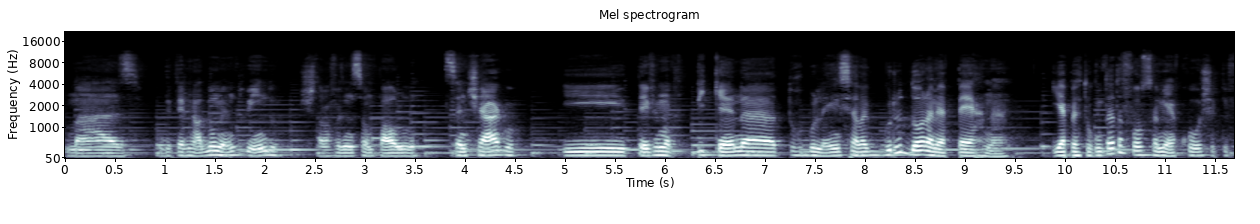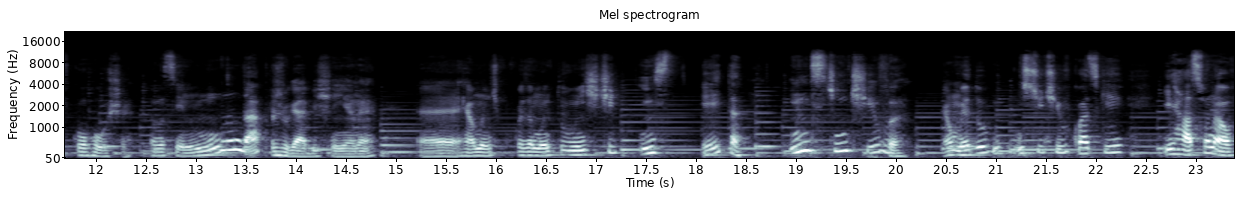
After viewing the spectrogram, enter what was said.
Mas em determinado momento, indo, estava fazendo São Paulo, Santiago, e teve uma pequena turbulência, ela grudou na minha perna e apertou com tanta força a minha coxa que ficou roxa. Então, assim, não dá para julgar a bichinha, né? É realmente uma coisa muito insti... Inst... Eita, instintiva. É um medo instintivo, quase que irracional.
